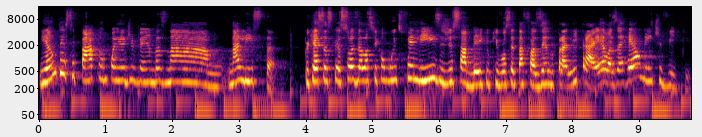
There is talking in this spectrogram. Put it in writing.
e antecipar a campanha de vendas na, na lista. Porque essas pessoas elas ficam muito felizes de saber que o que você está fazendo para ali para elas é realmente VIP.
